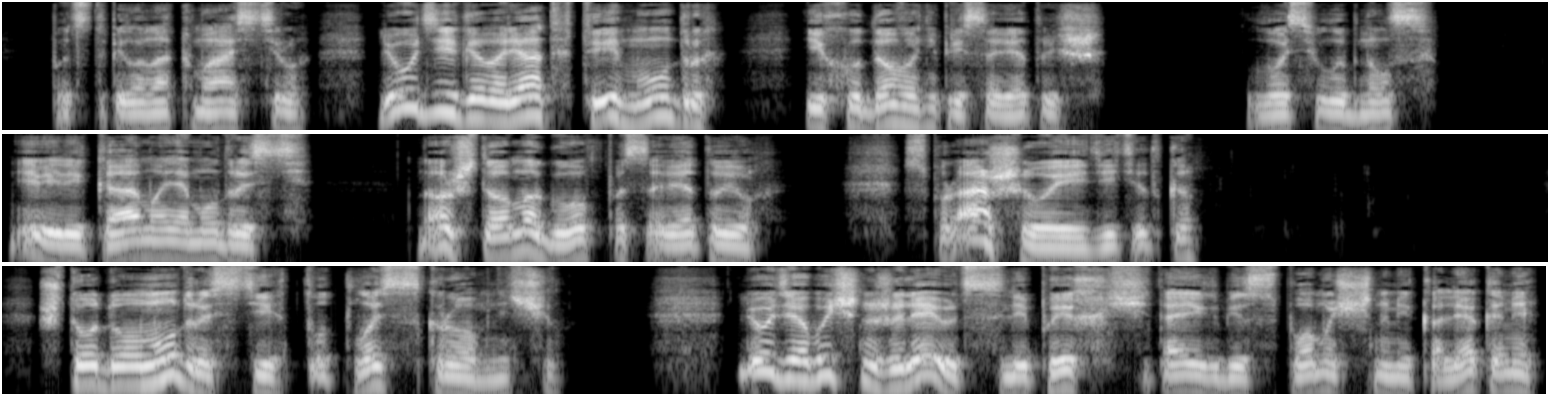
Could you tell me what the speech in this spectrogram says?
— подступила она к мастеру. «Люди говорят, ты мудр и худого не присоветуешь». Лось улыбнулся. «Невелика моя мудрость, но что могу, посоветую. Спрашивай, дитятка». Что до мудрости, тут лось скромничал. Люди обычно жалеют слепых, считая их беспомощными калеками,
